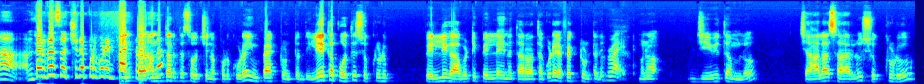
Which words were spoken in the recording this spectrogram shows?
అంతర్దశ వచ్చినప్పుడు కూడా ఇంపాక్ట్ అంతర్ అంతర్దశ వచ్చినప్పుడు కూడా ఇంపాక్ట్ ఉంటుంది. లేకపోతే శుక్రుడు పెళ్ళి కాబట్టి పెళ్ళి అయిన తర్వాత కూడా ఎఫెక్ట్ ఉంటుంది. మన జీవితంలో చాలా సార్లు శుక్రుడు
